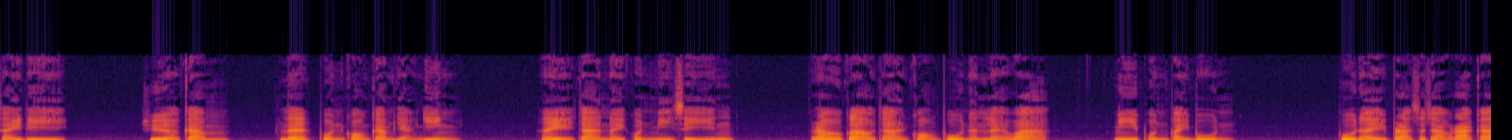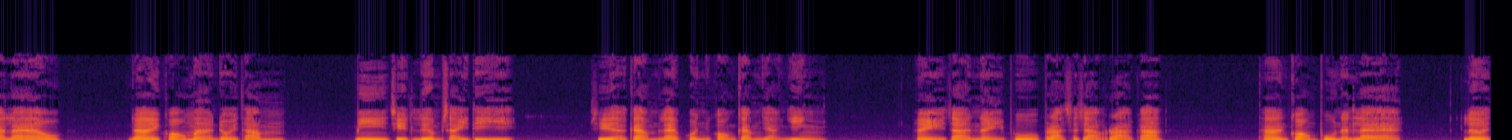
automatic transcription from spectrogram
ใสดี เชื่อกรรม และผลของกรรมอย่างยิ่ง ให้ทานในคนมีศีล เรากล่าวทานของผู้นั้นแหละว่า มีผลไพ่บุญผู้ใดปราศจากราคะแล้ว ได้ของมาโดยธรรม มีจิตเลื่อมใสดี เชื่อกรรมและผลของกรรมอย่างยิ่ง ให้ทานในผู้ปราศจากราคะ ทานของผู้นั้นแล เลิศ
